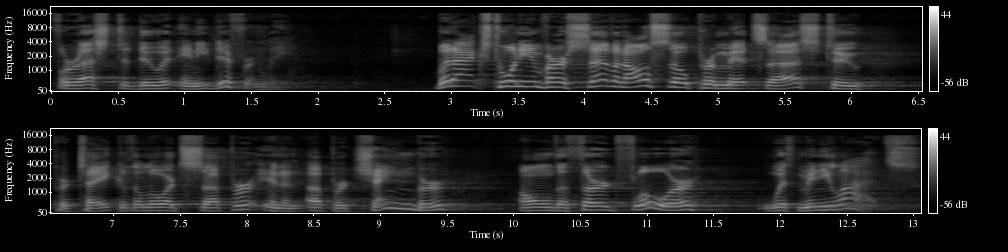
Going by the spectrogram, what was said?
for us to do it any differently. But Acts 20 and verse 7 also permits us to partake of the Lord's Supper in an upper chamber on the third floor with many lights.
